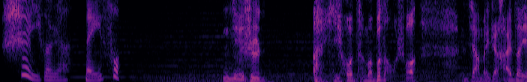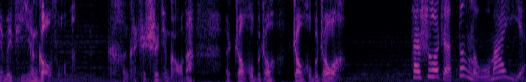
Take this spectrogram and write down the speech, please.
是一个人，没错。你是，哎呦，怎么不早说？佳美这孩子也没提前告诉我们，看看这事情搞的，招呼不周，招呼不周啊！他说着，瞪了吴妈一眼。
